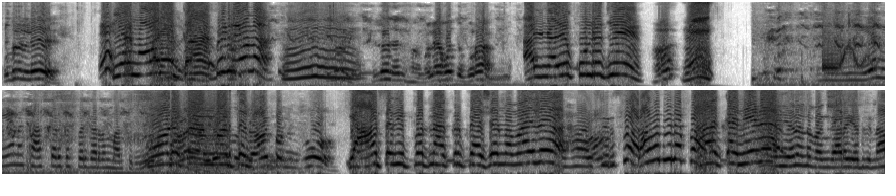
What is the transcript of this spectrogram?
ಕುಂದ್ರಲ್ಲಿ. ಇಲ್ಲ. ಇಲ್ಲ ಹೋಗ್ತಿ ಅಲ್ಲಿ ಏನ್ ಏನ್ ಕರ್ದಂಗ್ ಮಾಡ್ತಾನೆ. ಸಲ ಇಪ್ಪತ್ನಾಲ್ಕರ ಫ್ಯಾಷನ್ ಮಾಮ ಇದು? ಹಾ, ಶಿರ್ಸು ಆರಾಮದಿಲ್ಲಪ್ಪ ಅಕ್ಕ ನೀನ? ಏನನ್ನ ಬಂಗಾರ ಎದ್ರಿ ನಾ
